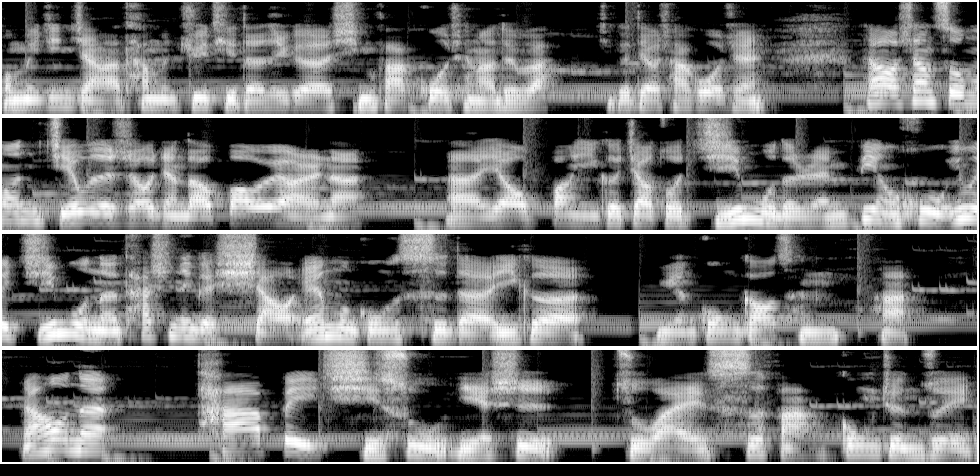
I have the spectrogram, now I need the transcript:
我们已经讲了他们具体的这个刑罚过程了，对吧？这个调查过程。然后上次我们结尾的时候讲到鲍威尔呢，呃，要帮一个叫做吉姆的人辩护，因为吉姆呢，他是那个小 M 公司的一个。员工高层啊，然后呢，他被起诉也是阻碍司法公正罪，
